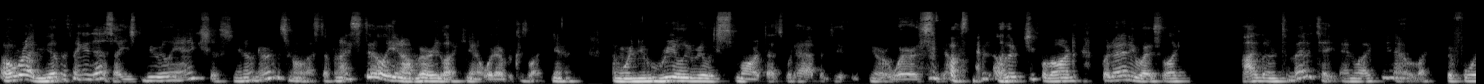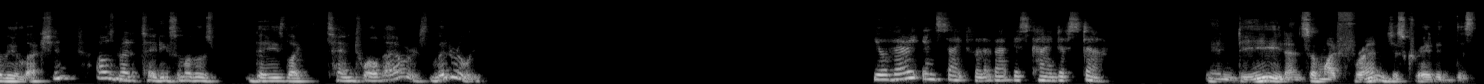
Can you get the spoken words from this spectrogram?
Oh, right. And the other thing is, yes, I used to be really anxious, you know, nervous and all that stuff. And I still, you know, I'm very like, you know, whatever, because like, you know, and when you're really, really smart, that's what happens. You- You're aware of stuff that other people aren't. But anyway, so like, I learned to meditate. And like, you know, like before the election, I was meditating some of those days, like 10, 12 hours, literally. You're very insightful about this kind of stuff. Indeed. And so my friend just created this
